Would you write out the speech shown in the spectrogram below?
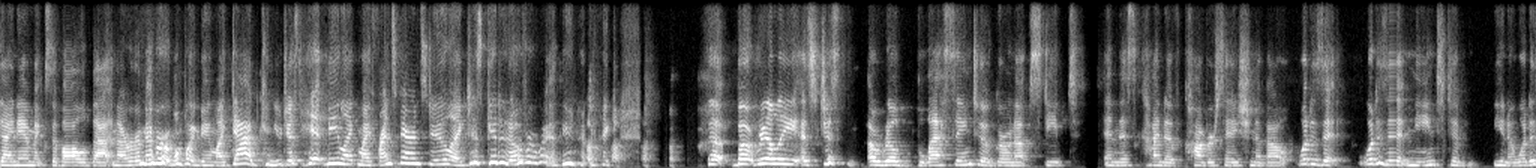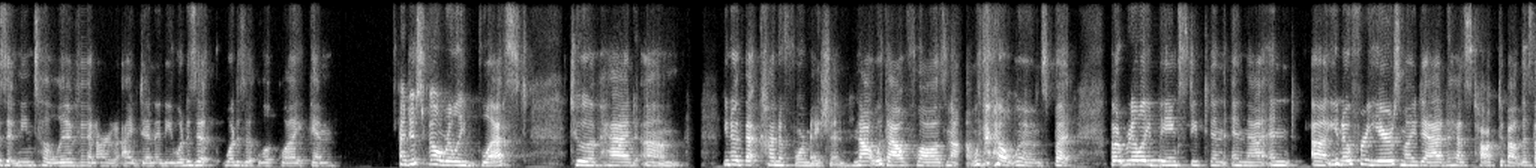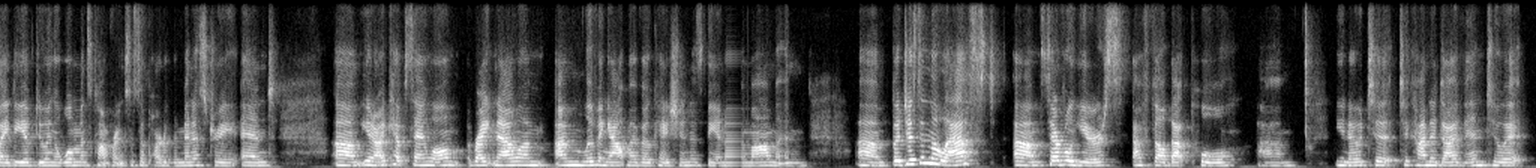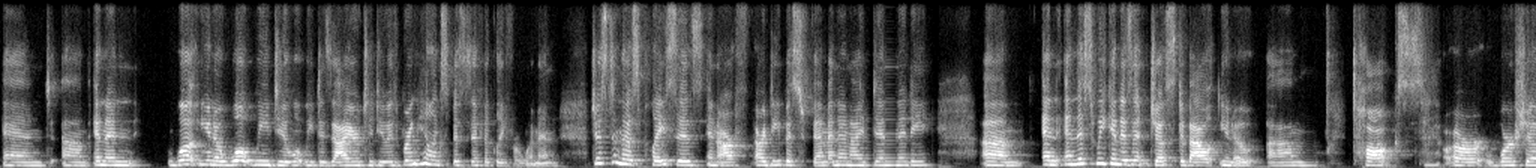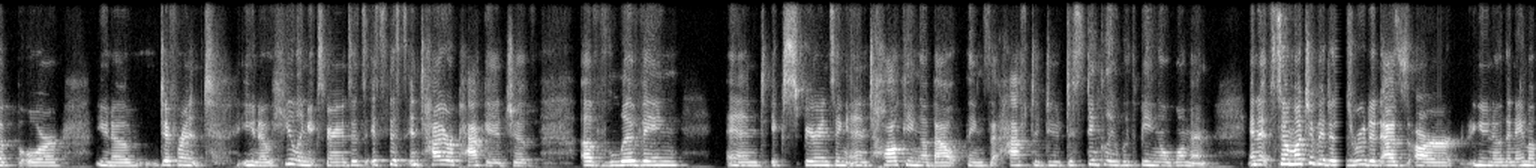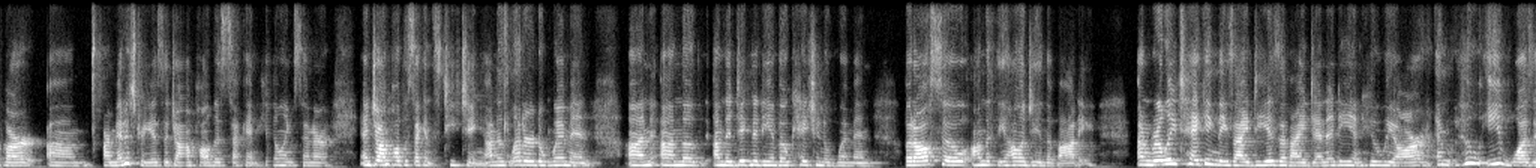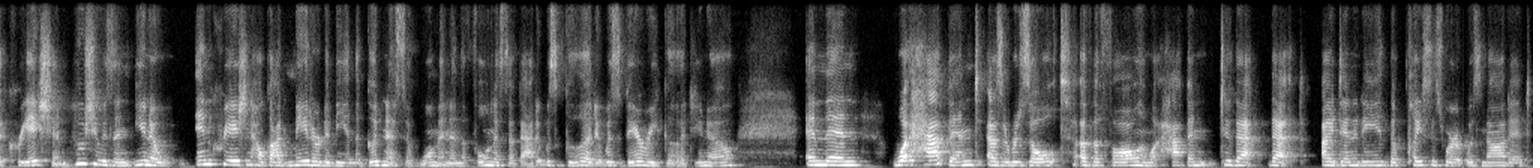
dynamics of all of that. And i remember at one point being like dad can you just hit me like my friends parents do? Like just get it over with you know like but, but really it's just a real blessing to have grown up steeped in this kind of conversation about what does it what does it mean to you know what does it mean to live in our identity? What does it what does it look like? And I just feel really blessed to have had um, you know that kind of formation not without flaws not without wounds but but really being steeped in, in that. And uh, you know for years my dad has talked about this idea of doing a women's conference as a part of the ministry. And um, you know i kept saying well right now i'm i'm living out my vocation as being a mom. And um, but just in the last um, several years i've felt that pull um, you know to to kind of dive into it. And um, and then what you know what we do what we desire to do is bring healing specifically for women just in those places in our our deepest feminine identity. Um, and and this weekend isn't just about you know um, talks or worship or you know different you know healing experiences it's, it's this entire package of of living and experiencing and talking about things that have to do distinctly with being a woman. And it's so much of it is rooted as our you know the name of our um, our ministry is the john paul ii healing center. And john paul ii's teaching on his letter to women on on the on the dignity and vocation of women but also on the theology of the body and really taking these ideas of identity and who we are and who Eve was at creation, who she was in, you know, in creation, how God made her to be in the goodness of woman and the fullness of that. It was good. It was very good, you know. And then what happened as a result of the fall and what happened to that that identity, the places where it was knotted,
